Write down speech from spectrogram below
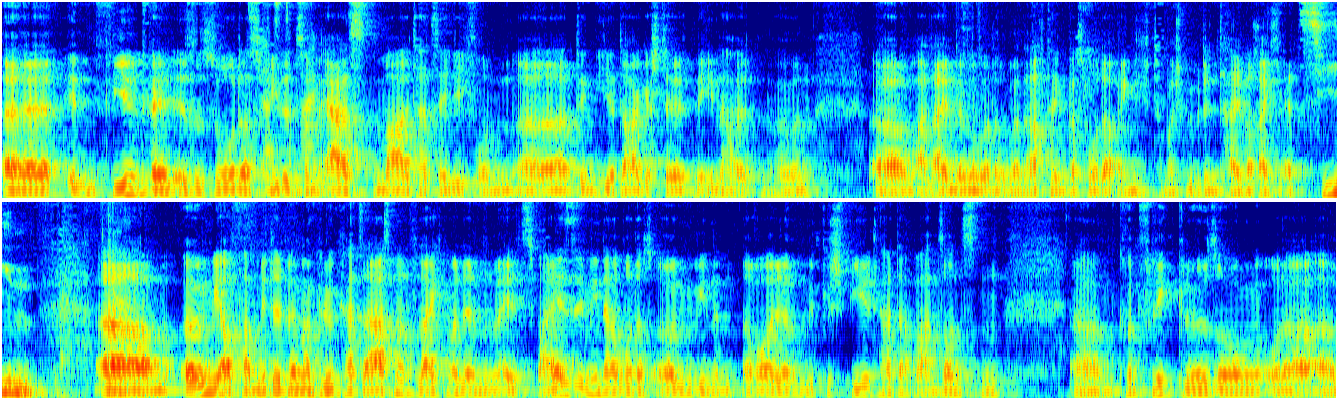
Äh, in vielen Fällen ist es so, dass viele zum ersten Mal tatsächlich von äh, den hier dargestellten Inhalten hören. Ähm, allein wenn man mal darüber nachdenkt, was wurde eigentlich zum Beispiel über den Teilbereich Erziehen ähm, irgendwie auch vermittelt. Wenn man Glück hat, saß man vielleicht mal in einem L2-Seminar, wo das irgendwie eine Rolle mitgespielt hat, aber ansonsten ähm, Konfliktlösung oder äh,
